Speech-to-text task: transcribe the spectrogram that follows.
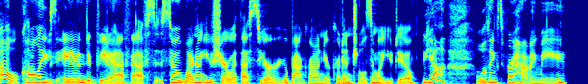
Oh, colleagues and BFFs. Yeah. So why don't you share with us your your background, your credentials, and what you do? Yeah. Well, thanks for having me.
